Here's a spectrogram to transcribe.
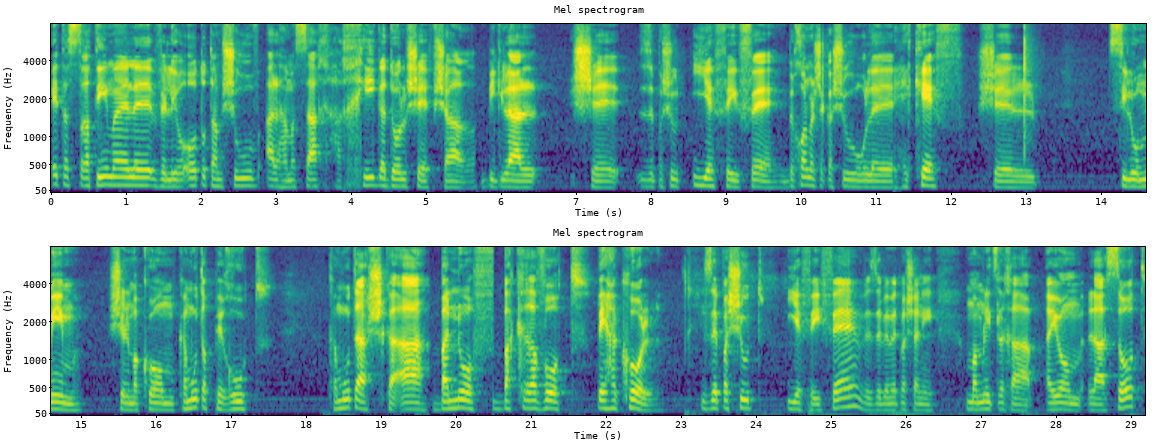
את הסרטים האלה ולראות אותם שוב על המסך הכי גדול שאפשר בגלל שזה פשוט יפהפה בכל מה שקשור להיקף של צילומים של מקום, כמות הפירוט כמות ההשקעה בנוף, בקרבות, בהכל. זה פשוט יפהפה, וזה באמת מה שאני ממליץ לך היום לעשות.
